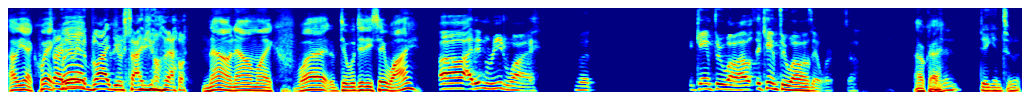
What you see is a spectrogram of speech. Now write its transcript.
Oh yeah, quick. Sorry, I didn't mean to blind you, side you on that one. No, now I'm like, what did did he say? Why? Uh, I didn't read why, but it came through while I was, it came through while I was at work, so okay, I didn't dig into it.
